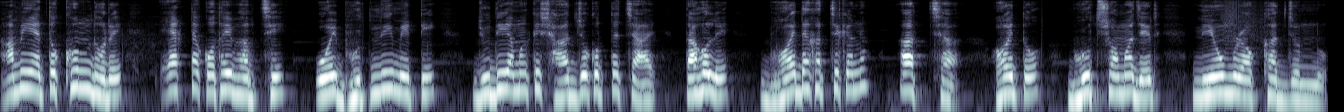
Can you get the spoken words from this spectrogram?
আমি এতক্ষণ ধরে একটা কথাই ভাবছি, ওই ভূতনি মেয়েটি যদি আমাকে সাহায্য করতে চায়, তাহলে ভয় দেখাচ্ছে কেন? আচ্ছা হয়তো ভূত সমাজের নিয়ম রক্ষার জন্য।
